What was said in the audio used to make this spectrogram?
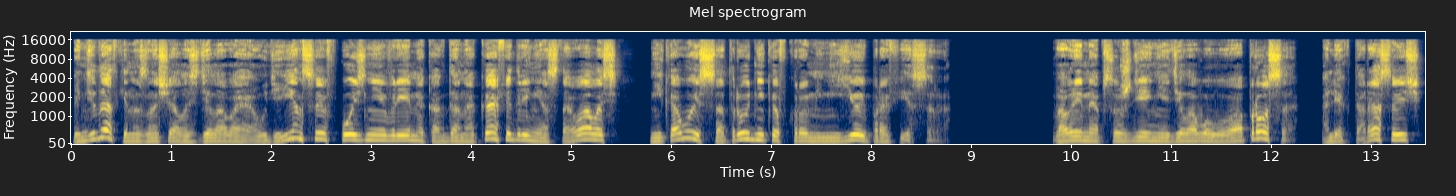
Кандидатке назначалась деловая аудиенция в позднее время, когда на кафедре не оставалось никого из сотрудников, кроме нее и профессора. Во время обсуждения делового вопроса Олег Тарасович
